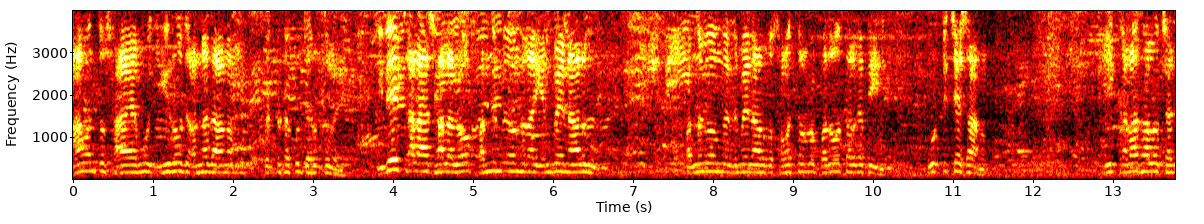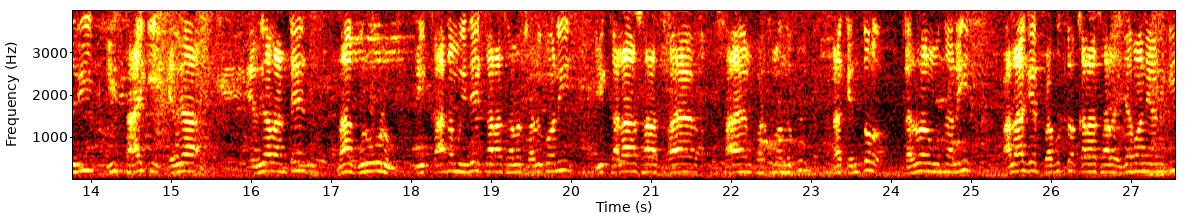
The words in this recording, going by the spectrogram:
నా వంతు సహాయము ఈరోజు అన్నదానం పెట్టుటకు జరుగుతున్నది. ఇదే కళాశాలలో పంతొమ్మిది వందల ఎనభై నాలుగు పంతొమ్మిది వందల ఎనభై నాలుగు సంవత్సరంలో పదవ తరగతి పూర్తి చేశాను. ఈ కళాశాలలో చదివి ఈ స్థాయికి ఎదగా ఎదగాలంటే నా గురువులు ఈ కారణం ఇదే కళాశాలలో చదువుకొని ఈ కళాశాల సహాయ సహాయం పడుతున్నందుకు నాకు ఎంతో గర్వం ఉందని అలాగే ప్రభుత్వ కళాశాల యజమాన్యానికి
